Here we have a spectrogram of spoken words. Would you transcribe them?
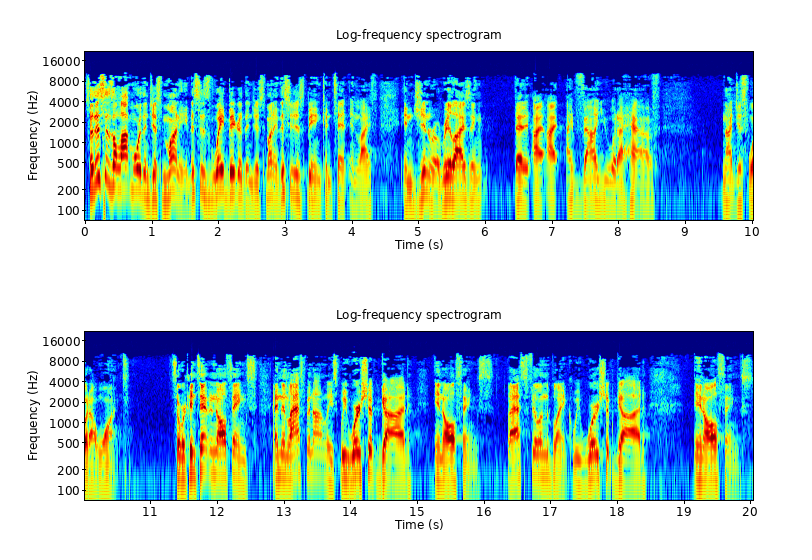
So this is a lot more than just money. This is way bigger than just money. This is just being content in life in general, realizing that I, I, I value what I have, not just what I want. So we're content in all things. And then last but not least, we worship God in all things. Last fill in the blank. We worship God in all things.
